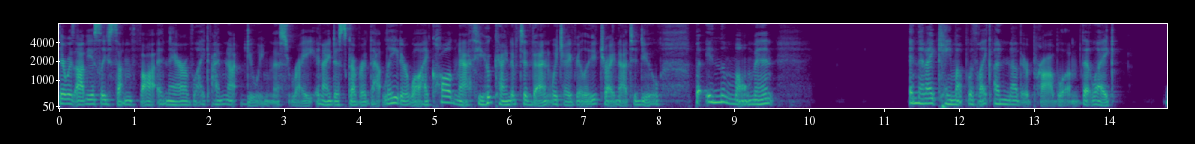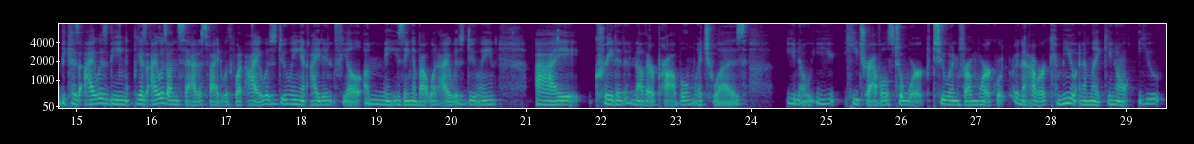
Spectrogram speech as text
there was obviously some thought in there of like, I'm not doing this right. And I discovered that later. Well, I called Matthew kind of to vent, which I really try not to do. But in the moment, and then I came up with like another problem that like because I was being because I was unsatisfied with what I was doing and I didn't feel amazing about what I was doing, I created another problem, which was, you know, you, he travels to work to and from work an hour commute. And I'm like, you know, you,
